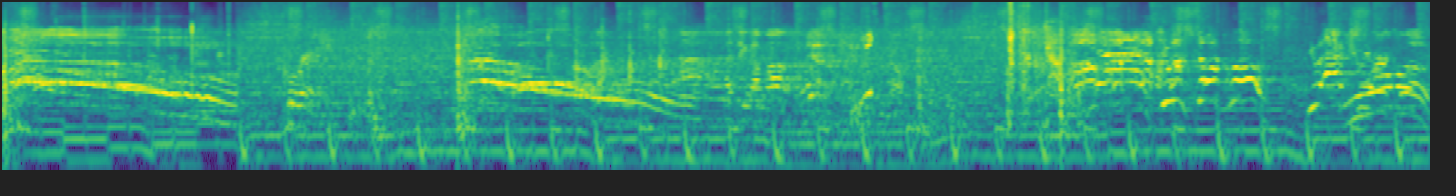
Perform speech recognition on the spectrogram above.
I You actually You were almost. close.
